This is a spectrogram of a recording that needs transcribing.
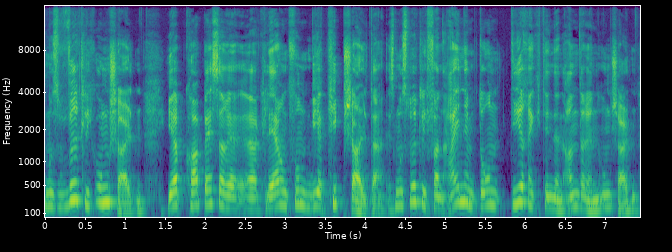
es muss wirklich umschalten. Ich habe keine bessere Erklärung gefunden wie ein Kippschalter. Es muss wirklich von einem Ton direkt in den anderen umschalten.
